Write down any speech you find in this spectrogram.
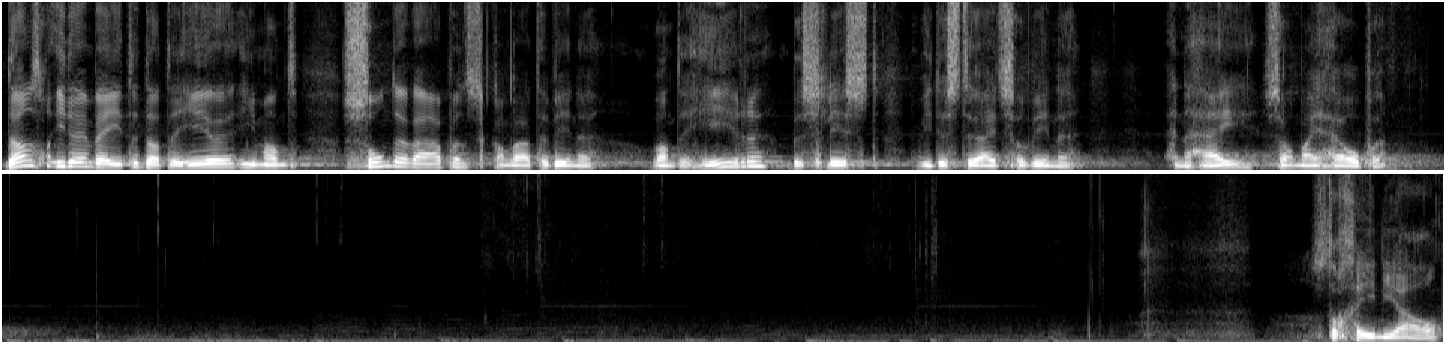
Dan zal iedereen weten dat de Heer iemand zonder wapens kan laten winnen. Want de Heer beslist wie de strijd zal winnen. En hij zal mij helpen. Dat is toch geniaal?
